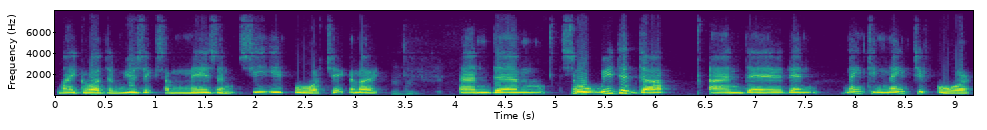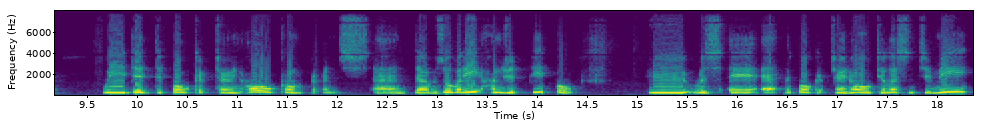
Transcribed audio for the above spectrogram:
my God, the music's amazing. CE4, check them out. Mm-hmm. And um, so we did that, and uh, then 1994, we did the Falkirk Town Hall conference, and there was over 800 people who was uh, at the Falkirk Town Hall to listen to me,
